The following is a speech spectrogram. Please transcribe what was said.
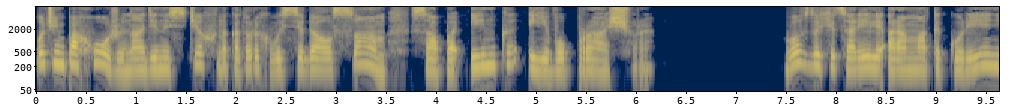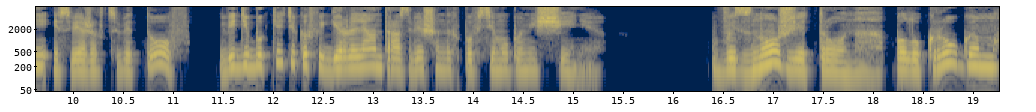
очень похожий на один из тех, на которых восседал сам Сапа Инка и его пращуры. В воздухе царили ароматы курений и свежих цветов в виде букетиков и гирлянд, развешанных по всему помещению. В изножье трона, полукругом,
